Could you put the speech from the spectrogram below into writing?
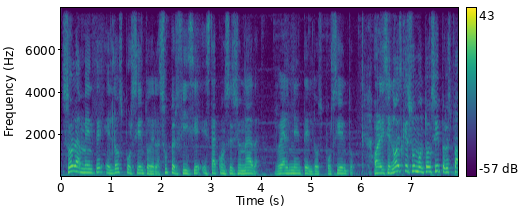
Solamente el 2% de la superficie está concesionada. Realmente el 2%. Ahora dice, no, es que es un montón, sí, pero es para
